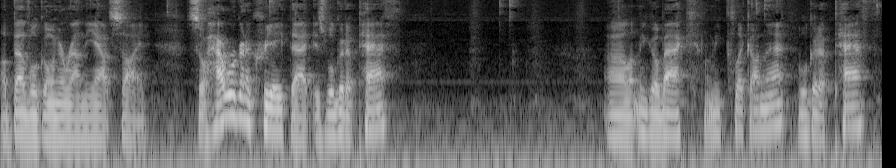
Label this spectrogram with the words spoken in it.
a bevel going around the outside. So how we're going to create that is we'll go to path. Uh, let me go back. Let me click on that. We'll go to path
